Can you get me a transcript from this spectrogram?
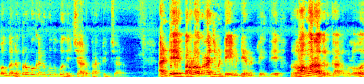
పొందని ప్రభు కంటి ముందు బోధించాడు ప్రకటించాడు. అంటే పరలోక రాజ్యం అంటే ఏమిటి అన్నట్లయితే రోమరాజుల కాలంలో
